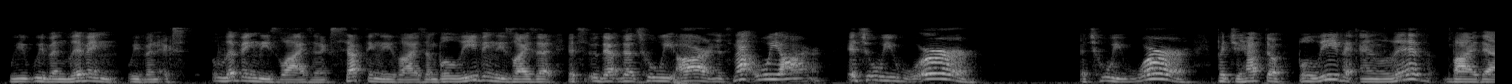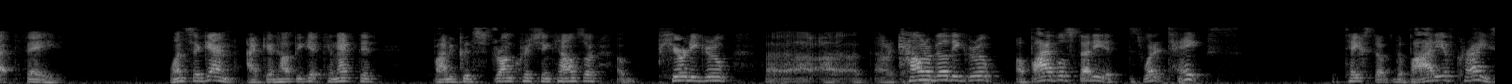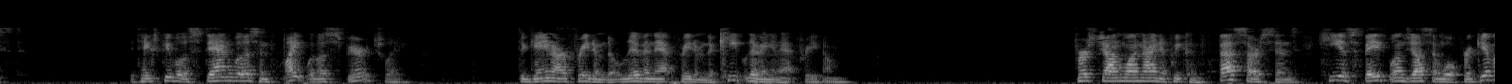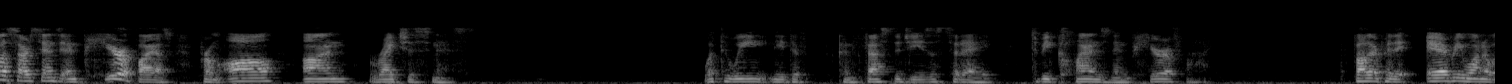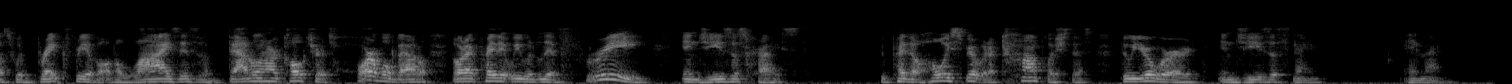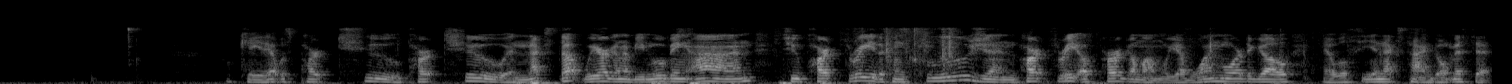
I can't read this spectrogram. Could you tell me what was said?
We we've been living we've been ex- living these lies and accepting these lies and believing these lies that it's that that's who we are and it's not who we are. It's who we were. It's who we were, but you have to believe it and live by that faith. Once again, I can help you get connected Find a good, strong Christian counselor, a purity group, uh, a, an accountability group, a Bible study. It's what it takes. It takes the, the body of Christ. It takes people to stand with us and fight with us spiritually to gain our freedom, to live in that freedom, to keep living in that freedom. 1 John 1 9, if we confess our sins, he is faithful and just and will forgive us our sins and purify us from all unrighteousness. What do we need to confess to Jesus today to be cleansed and purified? Father, I pray that every one of us would break free of all the lies. This is a battle in our culture. It's a horrible battle. Lord, I pray that we would live free in Jesus Christ. We pray the Holy Spirit would accomplish this through your word in Jesus' name. Amen. Okay, that was part two. Part two. And next up, we are going to be moving on to part three, the conclusion, part three of Pergamum. We have one more to go, and we'll see you next time. Don't miss it.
